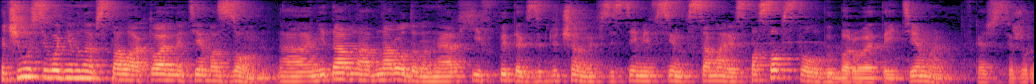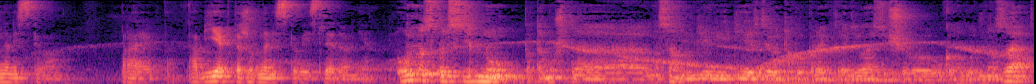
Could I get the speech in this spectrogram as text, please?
Почему сегодня вновь стала актуальна тема зон? А, недавно обнародованный архив пыток заключенных в системе ФСИН в Самаре способствовал выбору этой темы в качестве журналистского проекта, объекта журналистского исследования. Он нас подстегнул, потому что на самом деле идея сделать такой проект родилась еще около года назад.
